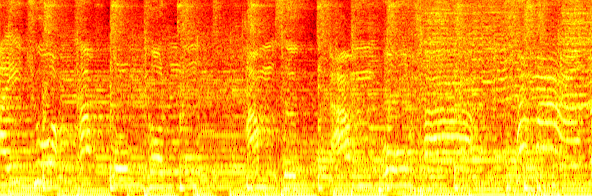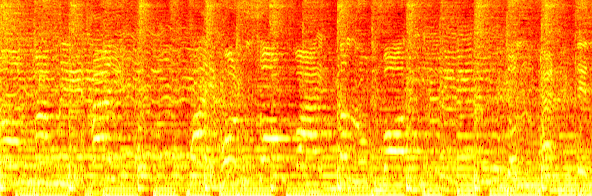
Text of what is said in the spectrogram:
ัยช่วงทับกรุงทนทำศึกกัมพูชาพม่าโดนมาตีไทยไพ่พลสองฝ่ายตะลุมบอลจนแผ่นดิน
